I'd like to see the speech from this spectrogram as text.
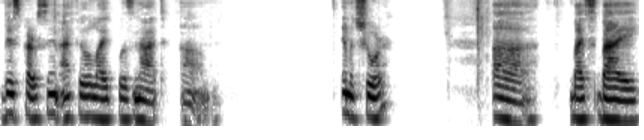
This person, I feel like, was not um, immature uh, by by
